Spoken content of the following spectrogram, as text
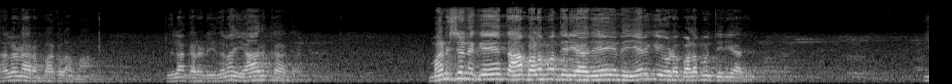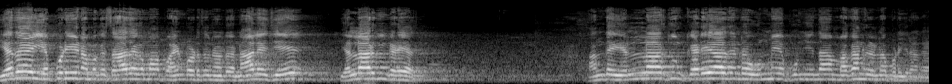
நல்ல நேரம் பார்க்கலாமா? இதெல்லாம் கரெக்டு இதெல்லாம் யாருக்காக? மனுஷனுக்கு தான் பலமும் தெரியாது இந்த இயற்கையோட பலமும் தெரியாது. எதை எப்படி நமக்கு சாதகமாக பயன்படுத்தணுன்ற நாலேஜு எல்லாருக்கும் கிடையாது. அந்த எல்லாருக்கும் கிடையாதுன்ற உண்மையை புரிஞ்சுதான் மகான்கள் என்ன பண்ணிக்கிறாங்க?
